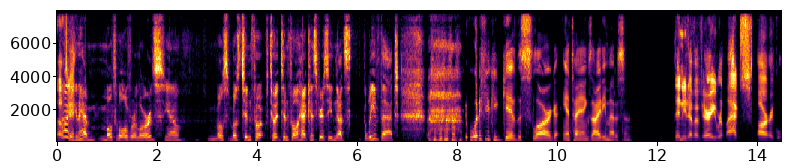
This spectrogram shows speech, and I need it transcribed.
Oh, you Okay. can have multiple overlords. You know, most most tinfoil t- tinfoil hat conspiracy nuts believe that. What if you could give the Slarg anti-anxiety medicine? Then you'd have a very relaxed Slarg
